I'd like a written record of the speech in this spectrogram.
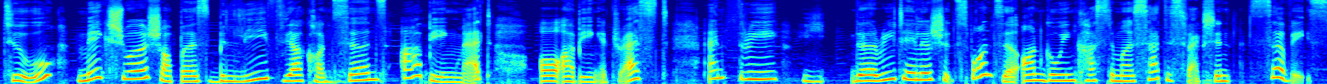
Two, make sure shoppers believe their concerns are being met or are being addressed. And three, the retailer should sponsor ongoing customer satisfaction surveys.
